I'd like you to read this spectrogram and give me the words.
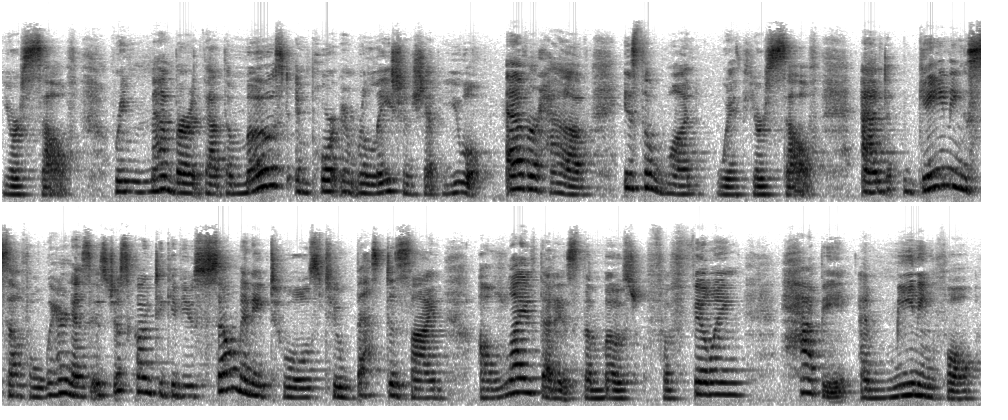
yourself. Remember that the most important relationship you will ever have is the one with yourself. And gaining self awareness is just going to give you so many tools to best design a life that is the most fulfilling, happy, and meaningful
